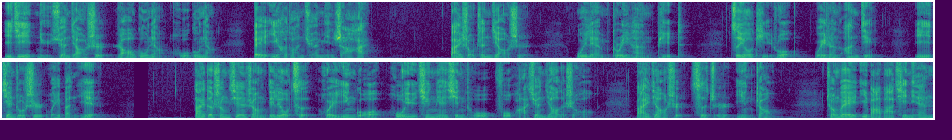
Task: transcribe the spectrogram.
以及女宣教士饶姑娘、胡姑娘，被义和团全民杀害。 白守贞教士 William Graham Pitt，自幼体弱，为人安静，以建筑师为本业。戴德生先生第六次回英国呼吁青年信徒赴华宣教的时候，白教士辞职应招，成为1887年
